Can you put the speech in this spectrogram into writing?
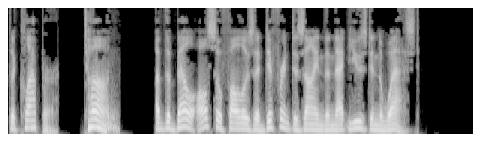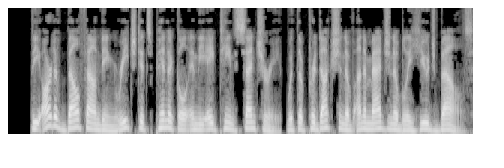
The clapper tongue of the bell also follows a different design than that used in the West. The art of bellfounding reached its pinnacle in the 18th century, with the production of unimaginably huge bells.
